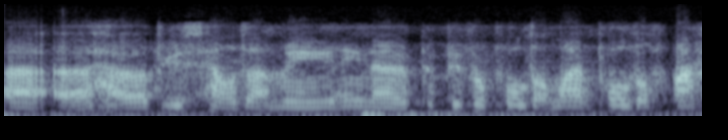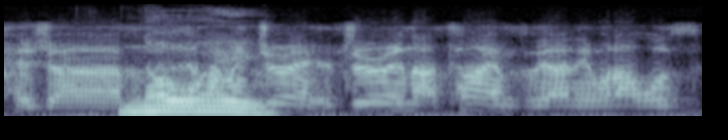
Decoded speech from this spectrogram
uh, uh, abuse held at me. You know, people pulled up my pulled off my hijab. No way. I mean, during during that time, yani, when I was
